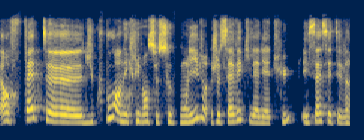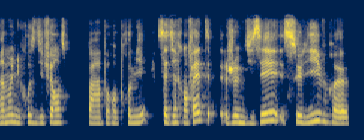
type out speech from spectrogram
En fait, du coup, en écrivant ce second livre, je savais qu'il allait être lu. Et ça, c'était vraiment une grosse différence par rapport au premier. C'est-à-dire qu'en fait, je me disais, ce livre,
